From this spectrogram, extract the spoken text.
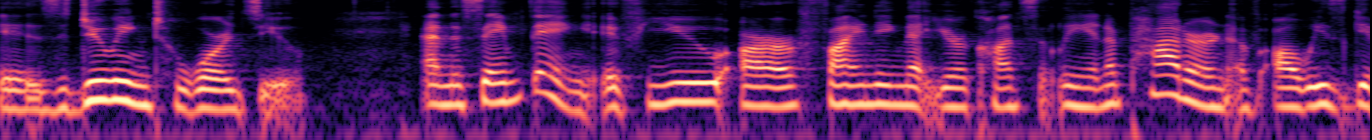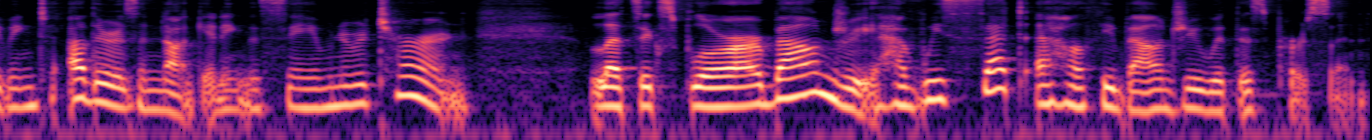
is doing towards you. And the same thing, if you are finding that you're constantly in a pattern of always giving to others and not getting the same in return, let's explore our boundary. Have we set a healthy boundary with this person?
